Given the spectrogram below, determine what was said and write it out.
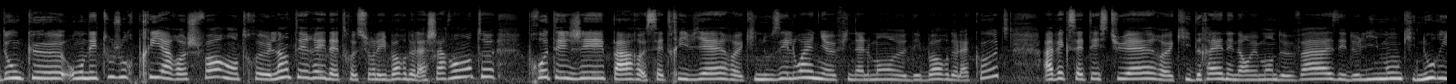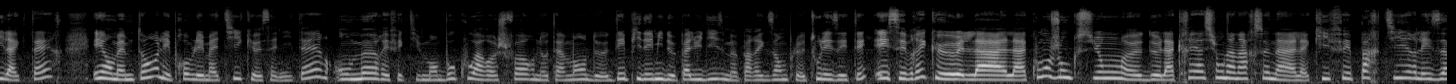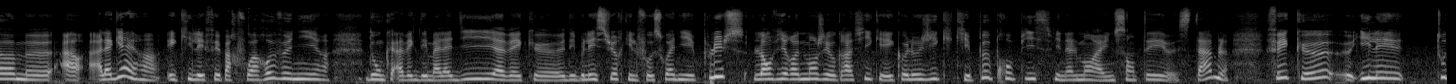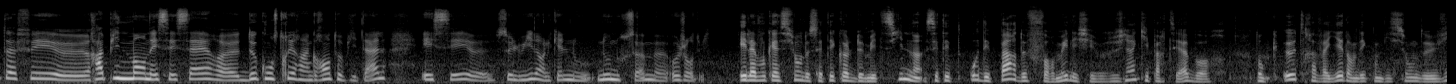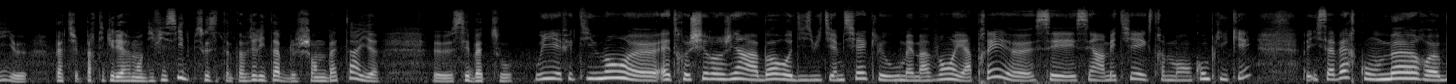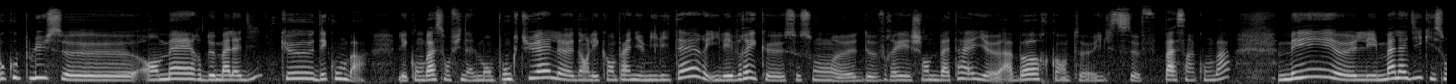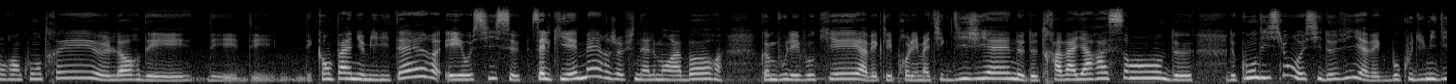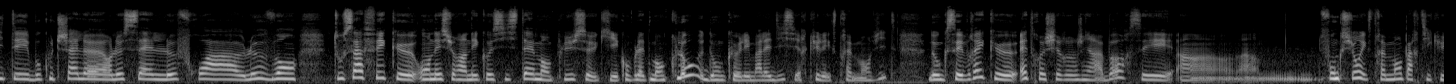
Donc euh, on est toujours pris à Rochefort entre l'intérêt d'être sur les bords de la Charente, protégé par cette rivière qui nous éloigne finalement euh, des bords de la côte, avec cet estuaire qui draine énormément de vases et de limons qui nourrit la terre, et en même temps les problématiques sanitaires. On meurt effectivement beaucoup à Rochefort, notamment d'épidémies de, paludisme, par exemple, tous les étés. Et c'est vrai que la, conjonction euh, de la création d'un arsenal qui fait partir les hommes euh, à, la guerre hein, et qui les fait parfois revenir, donc avec des maladies, avec euh, des blessures qu'il faut soigner, plus l'environnement géographique et écologique qui est peu propice finalement à une santé stable, fait que il est tout à fait euh, rapidement nécessaire euh, de construire un grand hôpital et c'est euh, celui dans lequel nous nous, nous sommes aujourd'hui. Et la vocation de cette école de médecine, c'était au départ de former les chirurgiens qui partaient à bord. Donc eux travaillaient dans des conditions de vie particulièrement difficiles, puisque c'est un véritable champ de bataille, ces bateaux. Oui, effectivement, être chirurgien à bord au XVIIIe siècle ou même avant et après, c'est un métier extrêmement compliqué. Il s'avère qu'on meurt beaucoup plus euh, en mer de maladies que des combats. Les combats sont finalement ponctuels dans les campagnes militaires. Il est vrai que ce sont euh, de vrais champs de bataille euh, à bord quand il se passe un combat, mais les maladies qui sont rencontrées lors des, des, campagnes militaires et aussi celles qui émergent finalement à bord, comme vous l'évoquiez, avec les problématiques d'hygiène, de travail harassant, de, conditions aussi de vie avec beaucoup d'humidité, beaucoup de chaleur, le sel, le froid, le vent, tout ça fait qu'on est sur un écosystème en plus qui est complètement clos, donc euh, les maladies circulent extrêmement vite. Donc c'est vrai que être chirurgien à bord, c'est une fonction extrêmement particulière.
